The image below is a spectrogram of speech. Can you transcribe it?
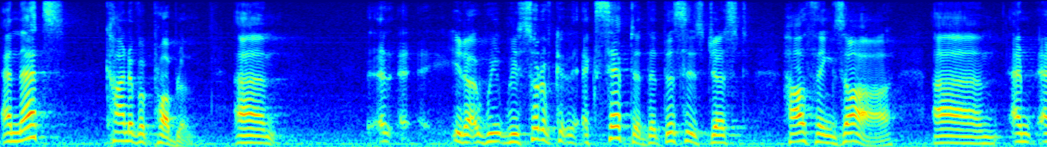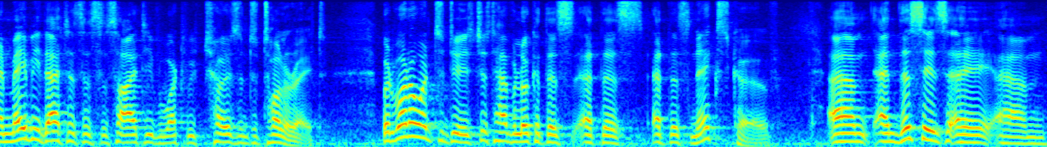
And that's kind of a problem. Um, uh, uh, you know, we, we sort of accepted that this is just how things are. Um, and, and maybe that is a society of what we've chosen to tolerate. But what I want to do is just have a look at this, at this, at this next curve. Um, and this is a, um,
